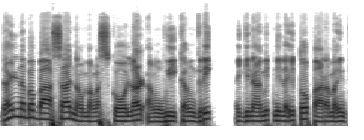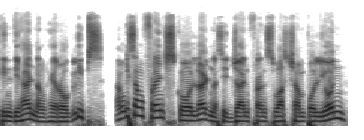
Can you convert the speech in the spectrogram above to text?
Dahil nababasa ng mga scholar ang wikang Greek, ay ginamit nila ito para maintindihan ng hieroglyphs. Ang isang French scholar na si Jean-François Champollion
